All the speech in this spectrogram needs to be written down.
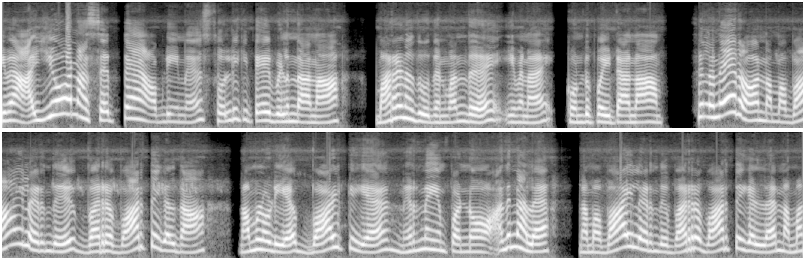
இவன் ஐயோ நான் செத்தேன் அப்படின்னு சொல்லிக்கிட்டே விழுந்தானா. மரணதூதன் வந்து இவனை கொண்டு போயிட்டானா? சில நேரம் நம்ம வாயிலிருந்து வர்ற வார்த்தைகள் தான் நம்மளுடைய வாழ்க்கையை நிர்ணயம் பண்ணும். அதனால நம்ம வாயிலிருந்து வர்ற வார்த்தைகளில் நம்ம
